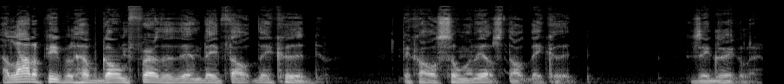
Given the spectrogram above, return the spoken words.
A lot of people have gone further than they thought they could because someone else thought they could. Zig Ziglar.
